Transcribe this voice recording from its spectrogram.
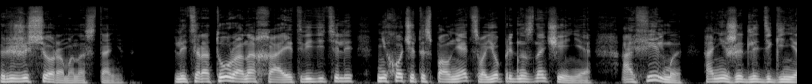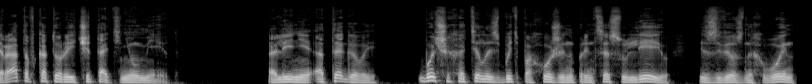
Режиссером она станет. Литературу она хает, видите ли, не хочет исполнять свое предназначение, а фильмы, они же для дегенератов, которые читать не умеют. Алине Атеговой больше хотелось быть похожей на принцессу Лею из «Звездных войн»,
